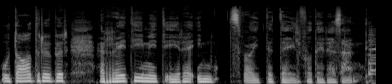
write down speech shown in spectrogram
Und darüber rede ich mit ihr im zweiten Teil dieser Sendung.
